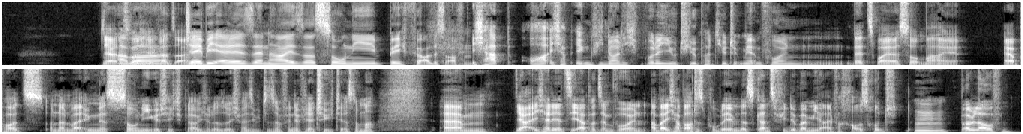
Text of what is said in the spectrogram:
Ja, das wollte ich ja aber gerade sagen. JBL, Sennheiser, Sony, bin ich für alles offen. Ich hab, oh, ich hab irgendwie neulich wurde YouTube, hat YouTube mir empfohlen, that's why I sold my AirPods. Und dann war irgendeine Sony-Geschichte, glaube ich, oder so. Ich weiß nicht, ob ich das noch finde, vielleicht schicke ich dir das nochmal. Ähm, ja, ich hatte jetzt die AirPods empfohlen, aber ich habe auch das Problem, dass ganz viele bei mir einfach rausrutschen mhm. beim Laufen.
